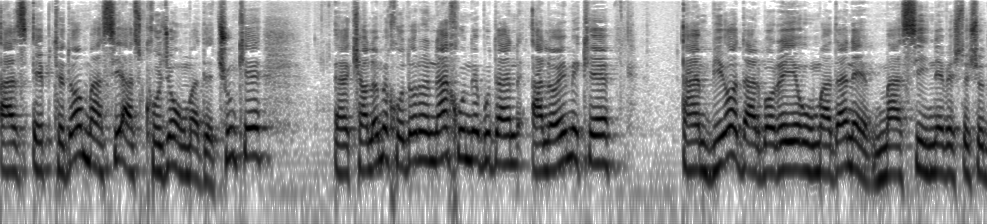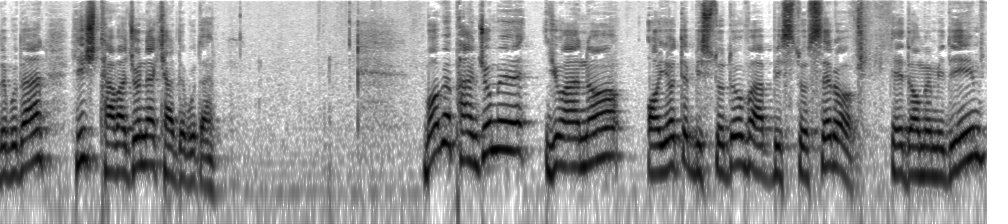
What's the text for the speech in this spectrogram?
از ابتدا مسیح از کجا اومده؟ چون که کلام خدا رو نخونده بودن علائمی که انبیا درباره اومدن مسیح نوشته شده بودن هیچ توجه نکرده بودن. باب پنجم یوحنا آیات 22 و 23 رو ادامه میدیم.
